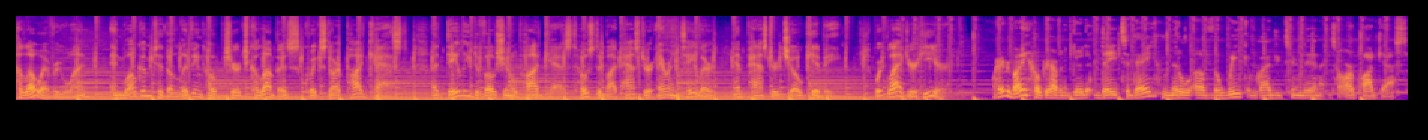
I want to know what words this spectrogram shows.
Hello, everyone, and welcome to the Living Hope Church Columbus Quick Start Podcast, a daily devotional podcast hosted by Pastor Aaron Taylor and Pastor Joe Kibbe. We're glad you're here. Well, hey, everybody. Hope you're having a good day today, middle of the week. I'm glad you tuned in to our podcast.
